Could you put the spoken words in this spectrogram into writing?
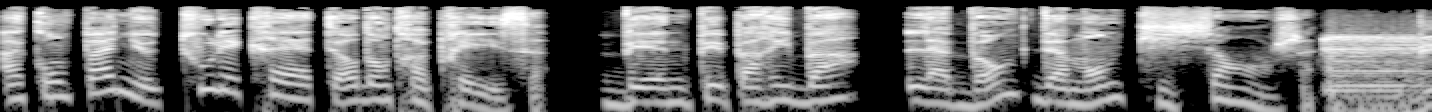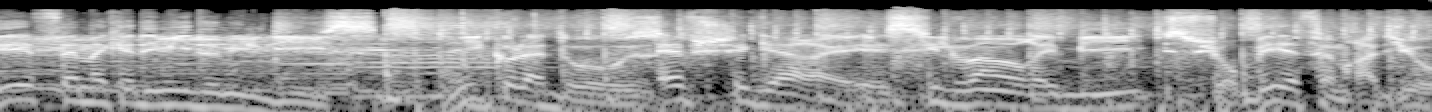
accompagnent tous les créateurs d'entreprises. BNP Paribas, la banque d'un monde qui change. BFM Académie 2010. Nicolas Dose, F. Chegaray et Sylvain Aurébi sur BFM Radio.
